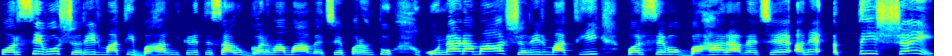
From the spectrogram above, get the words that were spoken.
પરસેવો શરીરમાંથી બહાર નીકળે તે સારું ગણવામાં આવે છે, પરંતુ ઉનાળામાં શરીરમાંથી પરસેવો બહાર આવે છે અને અતિશય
